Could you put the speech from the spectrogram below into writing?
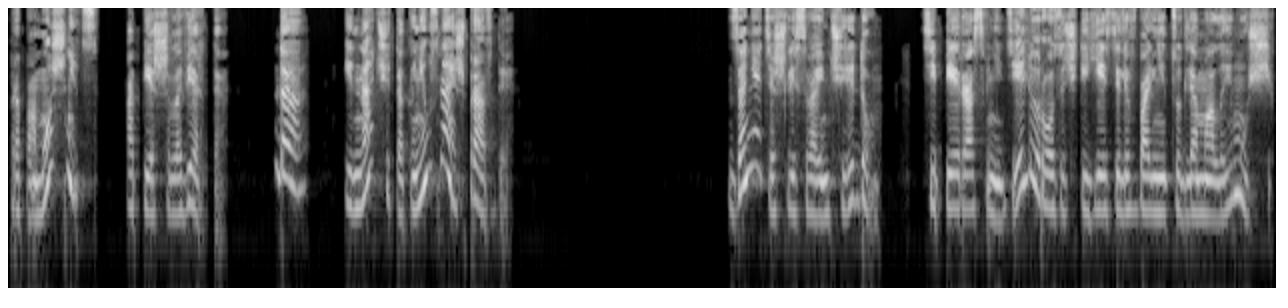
про помощниц? Опешила Верта. Да, иначе так и не узнаешь правды. Занятия шли своим чередом. Теперь раз в неделю розочки ездили в больницу для малоимущих.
